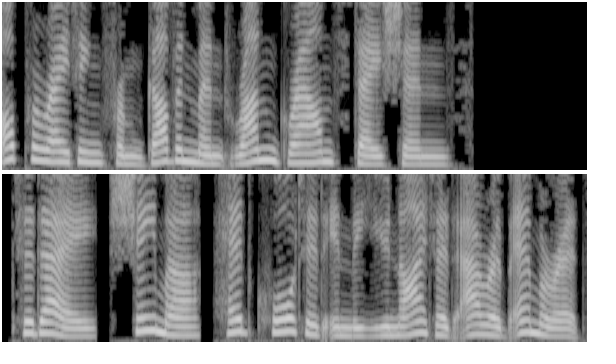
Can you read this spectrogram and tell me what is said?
operating from government-run ground stations. Today, Shima, headquartered in the United Arab Emirates,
